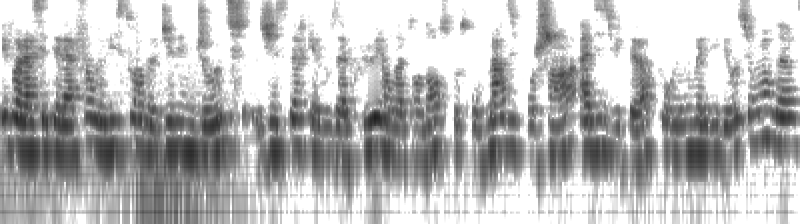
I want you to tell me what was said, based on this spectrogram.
Et voilà, c'était la fin de l'histoire de Jane Jones. J'espère qu'elle vous a plu, et en attendant, on se retrouve mardi prochain à 18h pour une nouvelle vidéo sur Murders.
